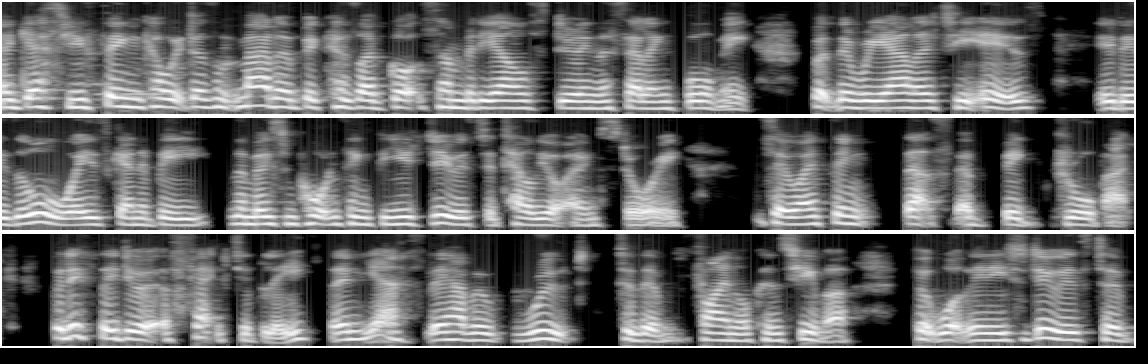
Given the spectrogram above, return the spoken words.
I guess you think, oh, it doesn't matter because I've got somebody else doing the selling for me. But the reality is, it is always going to be the most important thing for you to do is to tell your own story. So I think that's a big drawback. But if they do it effectively, then yes, they have a route to the final consumer. But what they need to do is to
